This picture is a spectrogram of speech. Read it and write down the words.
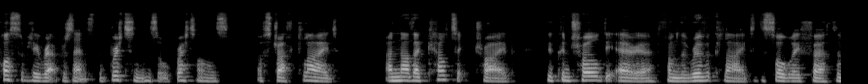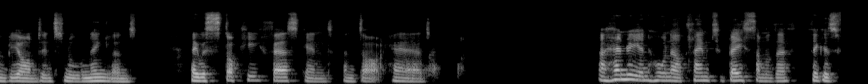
possibly represents the Britons or Bretons of Strathclyde, another Celtic tribe who controlled the area from the River Clyde to the Solway Firth and beyond into northern England. They were stocky, fair skinned, and dark haired. Now, Henry and Hornell claim to base some of their figures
